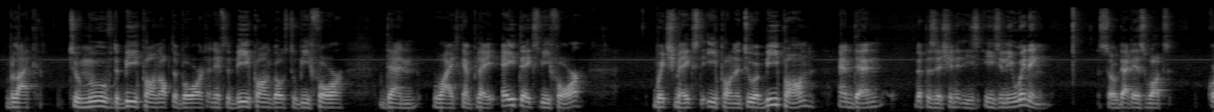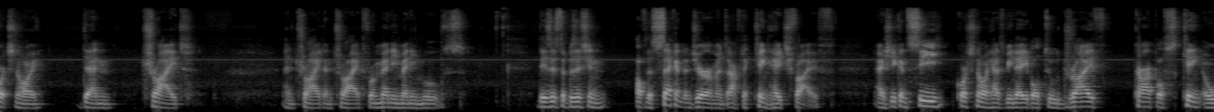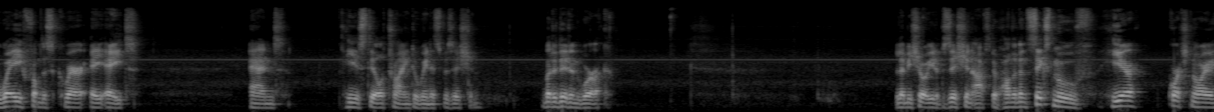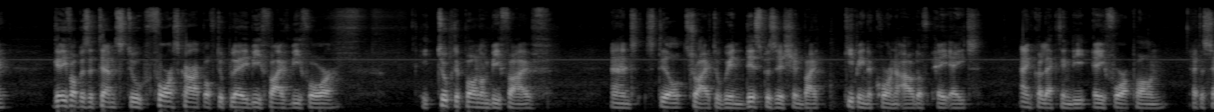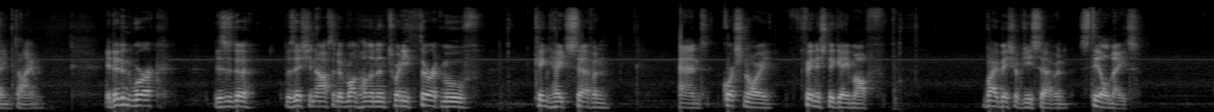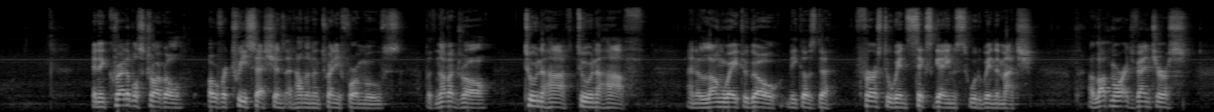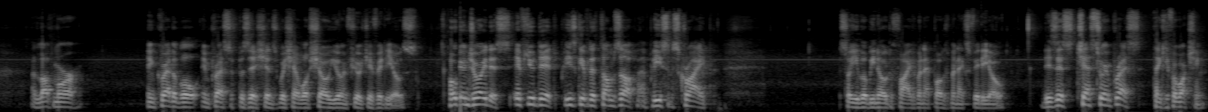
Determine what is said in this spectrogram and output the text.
black to move the b-pawn up the board and if the b-pawn goes to b4 then white can play a takes b4 which makes the e-pawn into a b-pawn and then the position is easily winning. So that is what Korchnoi then tried and tried and tried for many, many moves. This is the position of the second adjournment after king h5. As you can see, Korchnoi has been able to drive Karpov's king away from the square a8 and he is still trying to win his position. But it didn't work. Let me show you the position after the 106th move. Here, Korchnoi gave up his attempts to force Karpov to play b5, b4. He took the pawn on b5 and still tried to win this position by keeping the corner out of a8 and collecting the a4 pawn at the same time. It didn't work. This is the position after the 123rd move, king h7 and Korchnoi finished the game off by bishop g7, stalemate. An incredible struggle over three sessions and 124 moves, but not a draw, two and a half, two and a half, and a long way to go because the first to win six games would win the match. A lot more adventures, a lot more incredible, impressive positions, which I will show you in future videos. Hope you enjoyed this. If you did, please give it a thumbs up and please subscribe so you will be notified when I post my next video. This is Chess to Impress. Thank you for watching.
